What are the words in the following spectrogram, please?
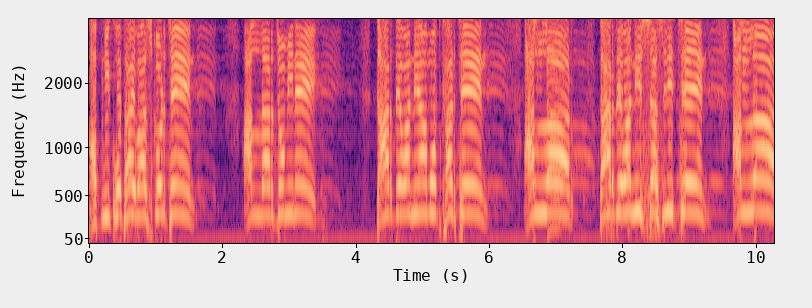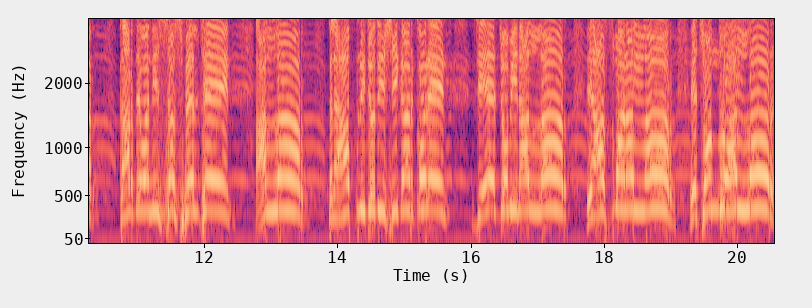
আপনি কোথায় বাস করছেন? আল্লাহর জমিনে। কার দেওয়া নিয়ামত খাচ্ছেন আল্লাহর। কার দেওয়া নিঃশ্বাস নিচ্ছেন? আল্লাহর। কার দেওয়া নিঃশ্বাস ফেলছেন? আল্লাহর। তাহলে আপনি যদি স্বীকার করেন যে জমিন আল্লাহর, এ আসমান আল্লাহর, এ চন্দ্র আল্লাহর,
